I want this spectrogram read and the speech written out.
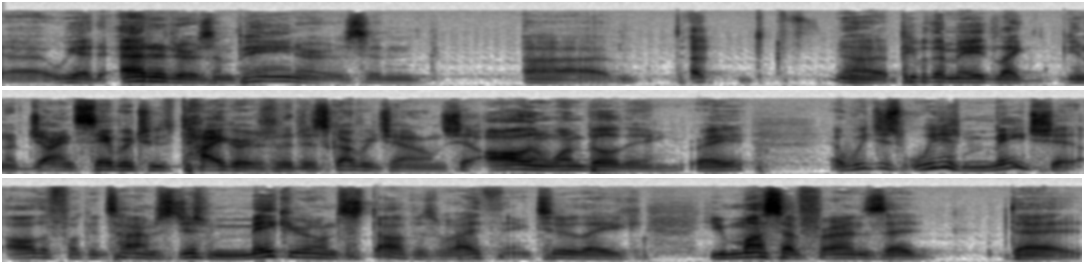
uh, we had editors and painters and uh, people that made like you know giant saber-toothed tigers for the Discovery Channel and shit, all in one building, right? And we just we just made shit all the fucking time. So just make your own stuff is what I think too. Like you must have friends that that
